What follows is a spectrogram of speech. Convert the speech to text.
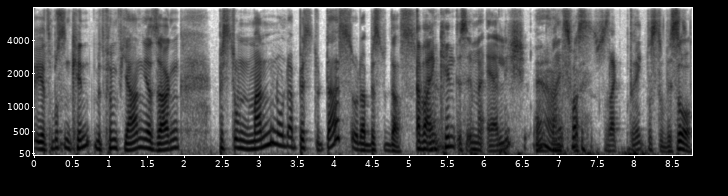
jetzt muss ein Kind mit fünf Jahren ja sagen, bist du ein Mann oder bist du das oder bist du das? Aber ein Kind ist immer ehrlich und Ja, weiß, voll. was, sagt direkt, was du bist. So,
